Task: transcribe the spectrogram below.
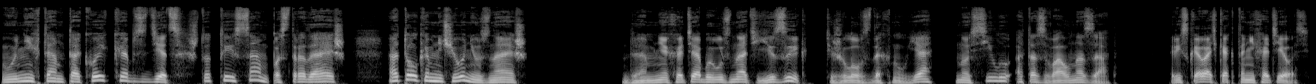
У них там такой капздец, что ты сам пострадаешь, а толком ничего не узнаешь. Да мне хотя бы узнать язык, тяжело вздохнул я, но силу отозвал назад. Рисковать как-то не хотелось.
